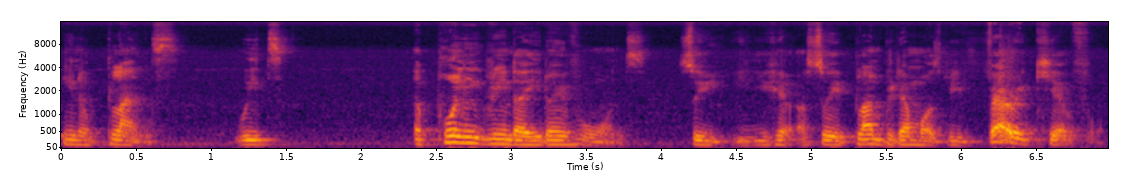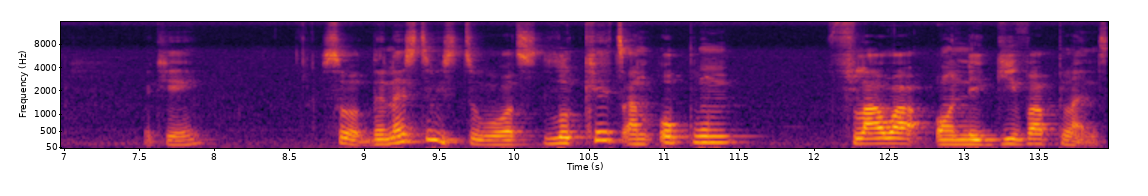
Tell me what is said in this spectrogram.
you know plants with a pollen grain that you don't even want. So you, you so a plant breeder must be very careful okay? So the next thing is to what? Locate an open flower on a giver plant.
